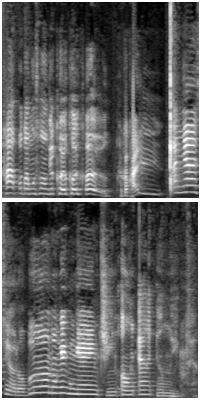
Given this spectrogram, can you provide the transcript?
하보다 무서운 게 컬컬컬 컬컬컬 안녕하세요 여러분 홍행홍행 진엉양입니다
